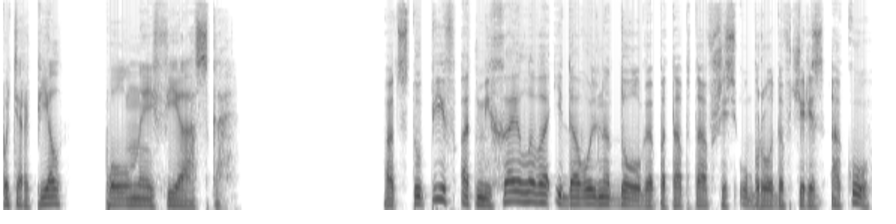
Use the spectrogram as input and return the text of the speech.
потерпел полное фиаско. Отступив от Михайлова и довольно долго потоптавшись у бродов через Аку,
